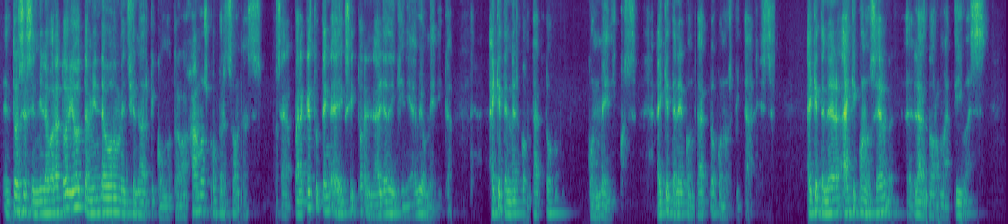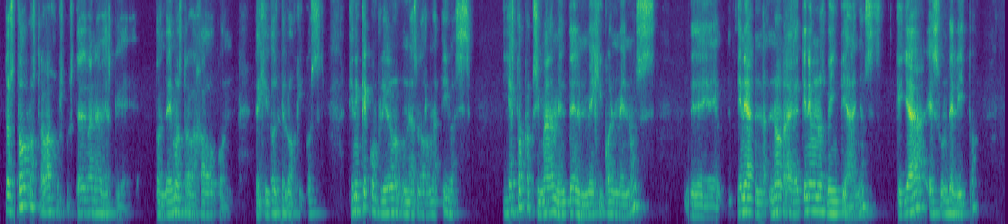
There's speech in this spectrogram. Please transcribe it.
Entonces, en mi laboratorio también debo mencionar que como trabajamos con personas, o sea, para que esto tenga éxito en el área de ingeniería biomédica, hay que tener contacto con médicos, hay que tener contacto con hospitales, hay que tener, hay que conocer eh, las normativas. Entonces, todos los trabajos que ustedes van a ver que donde hemos trabajado con tejidos biológicos, tienen que cumplir unas normativas. Y esto aproximadamente en México al menos tiene, eh, tiene unos 20 años, que ya es un delito,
